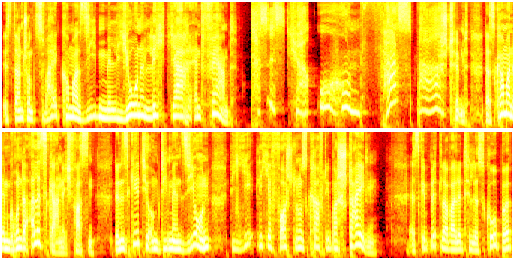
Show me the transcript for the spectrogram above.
ist dann schon 2,7 Millionen Lichtjahre entfernt. Das ist ja unfassbar. Stimmt, das kann man im Grunde alles gar nicht fassen, denn es geht hier um Dimensionen, die jegliche Vorstellungskraft übersteigen. Es gibt mittlerweile Teleskope,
